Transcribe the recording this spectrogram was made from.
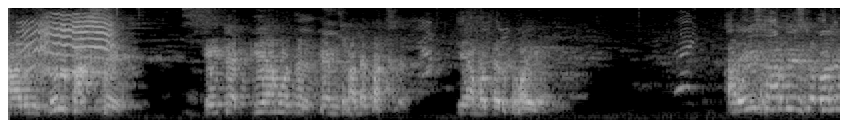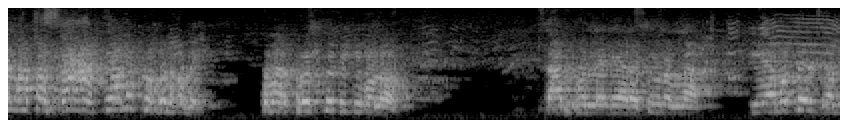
দাড়ি, চুল পাকছে, এইটা কিয়ামতের টেনশনে পাকছে, কিয়ামতের ভয়ে। আর এই সাহাবি এসে বলে মাথা সাহা, কিয়ামত কখন হবে? তোমার প্রস্তুতি কি বলো? সাহাবি বললেন, ইয়া রাসূলুল্লাহ কিয়ামতের জন্য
